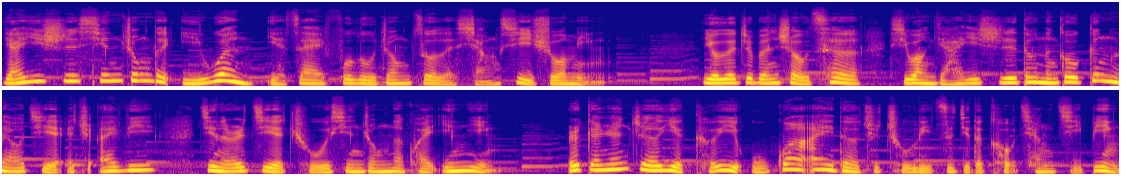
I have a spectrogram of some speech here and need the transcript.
牙医师心中的疑问也在附录中做了详细说明。有了这本手册，希望牙医师都能够更了解 HIV，进而解除心中那块阴影，而感染者也可以无挂碍地去处理自己的口腔疾病。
